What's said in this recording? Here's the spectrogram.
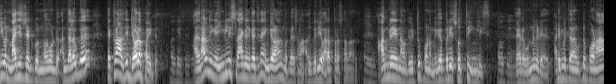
ஈவன் மேஜிஸ்ட்ரேட் கோர்ட் முதற்கொண்டு அந்த அளவுக்கு டெக்னாலஜி டெவலப் சார் அதனால் நீங்கள் இங்கிலீஷ் லாங்குவேஜ் கற்றுனா எங்கே வேணாலும் நம்ம பேசலாம். அது பெரிய வரப்பிரசாதம் அது. ஆங்கிலேயர் நமக்கு விட்டு போன மிகப்பெரிய சொத்து இங்கிலீஷ். வேற ஒன்றும் கிடையாது. அடிமைத்தனம் விட்டு போனான்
